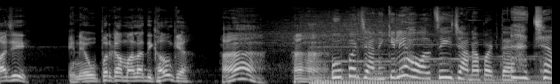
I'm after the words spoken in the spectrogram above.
पापा जी इन्हें ऊपर का माला दिखाऊँ क्या? हाँ हाँ ऊपर जाने के लिए हॉल से ही जाना पड़ता है। अच्छा।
